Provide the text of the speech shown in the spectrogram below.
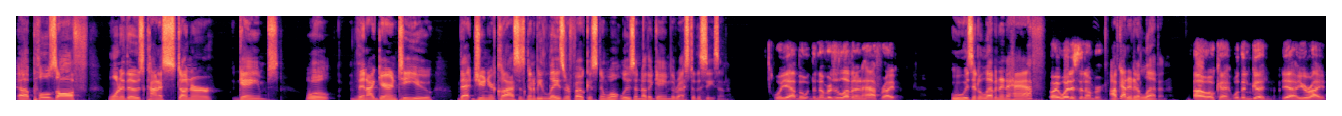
uh, pulls off one of those kind of stunner games. Well, then I guarantee you that junior class is going to be laser focused and won't lose another game the rest of the season. Well, yeah, but the number's 11 and a half, right? Ooh, is it 11 and a half? Wait, what is the number? I've got it at 11. Oh, okay. Well, then good. Yeah, you're right.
